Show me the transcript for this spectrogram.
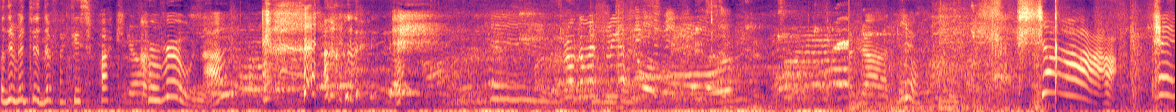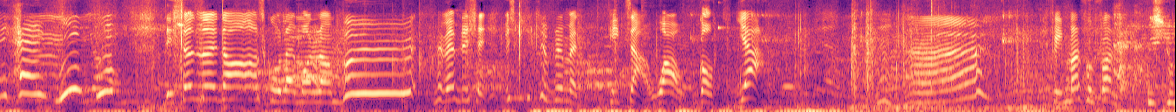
Och det betyder faktiskt fuck corona. Fråga mig fler frågor. Ja. Tja! Hej hej! Det är söndag idag, skola imorgon. Boo! Men vem bryr sig? Vi ska till klubbrummet. Pizza, wow, gott, ja! Mm. Filmar fortfarande? Ja.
